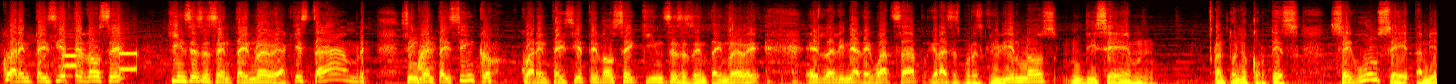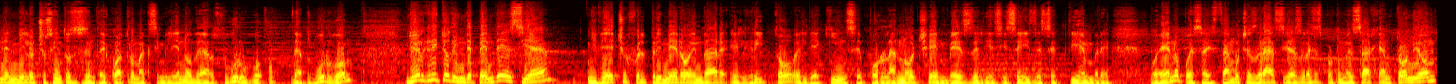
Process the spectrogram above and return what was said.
4712 1569. Aquí está, hombre. 55 4712 1569 es la línea de WhatsApp. Gracias por escribirnos. Dice mm, Antonio Cortés. Según sé, también en 1864 Maximiliano de Habsburgo, de Habsburgo dio el grito de independencia y de hecho fue el primero en dar el grito el día 15 por la noche en vez del 16 de septiembre. Bueno, pues ahí está. Muchas gracias. Gracias por tu mensaje, Antonio.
